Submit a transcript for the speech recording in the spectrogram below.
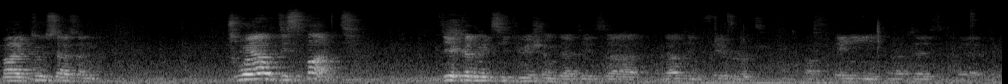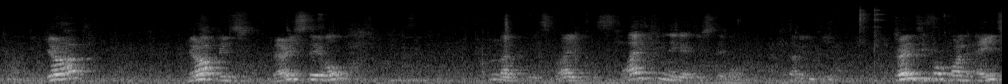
by 2012, despite the economic situation that is uh, not in favor of any of this uh, economy. Europe, Europe is very stable, but it's right, slightly negative stable, stability. 24.8,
